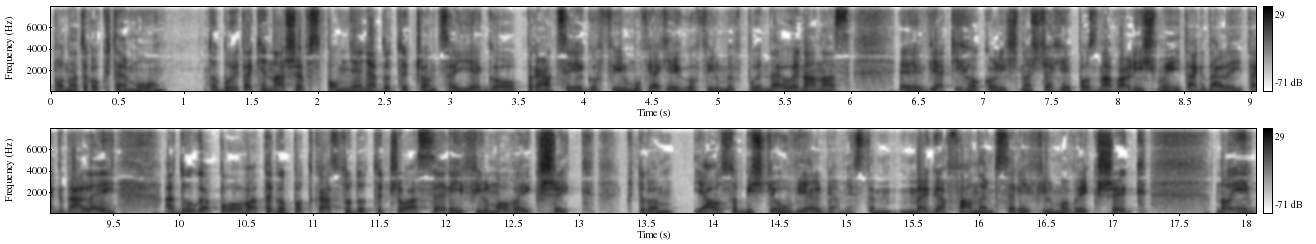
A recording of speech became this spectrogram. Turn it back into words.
ponad rok temu. To były takie nasze wspomnienia dotyczące jego pracy, jego filmów, jakie jego filmy wpłynęły na nas, e, w jakich okolicznościach je poznawaliśmy i tak dalej, i tak dalej. A druga połowa tego podcastu dotyczyła serii filmowej Krzyk, którą ja osobiście uwielbiam. Jestem mega fanem serii filmowej Krzyk. No i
